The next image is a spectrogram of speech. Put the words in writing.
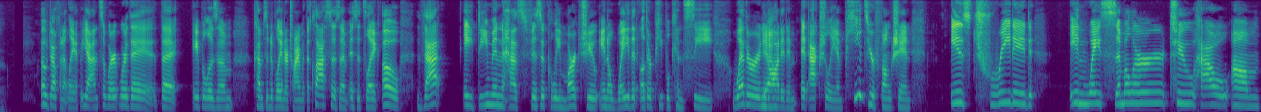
Oh, definitely. But yeah, and so where where the the ableism comes into play intertwined with the classism is it's like, oh, that a demon has physically marked you in a way that other people can see, whether or Yeah. not it im- it actually impedes your function, is treated in ways similar to how um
